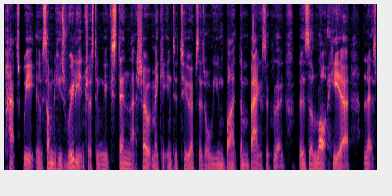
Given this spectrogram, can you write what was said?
perhaps we if somebody who's really interesting we extend that show and make it into two episodes or we invite them back. So there's a lot here. Let's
